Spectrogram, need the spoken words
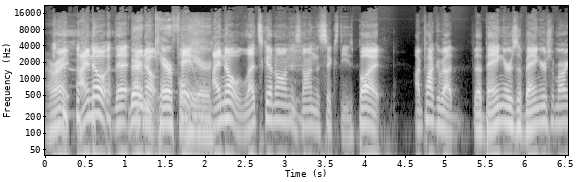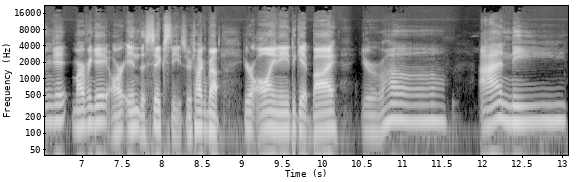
All right. I know that. Better I be careful hey, here. I know. Let's get on is not in the '60s, but I'm talking about the bangers of bangers from Marvin Gaye. Marvin Gaye are in the '60s. We're talking about "You're All I Need to Get By." You're all I need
